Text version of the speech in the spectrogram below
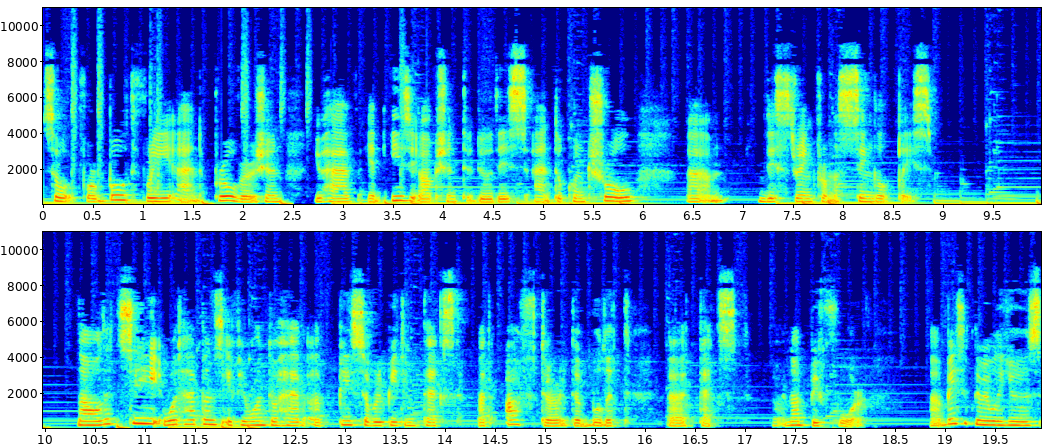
So for both free and pro version you have an easy option to do this and to control um, this string from a single place. Now let's see what happens if you want to have a piece of repeating text but after the bullet uh, text, uh, not before. Uh, basically we will use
